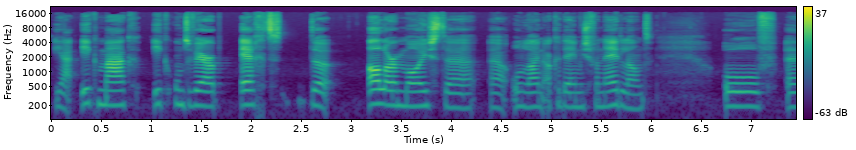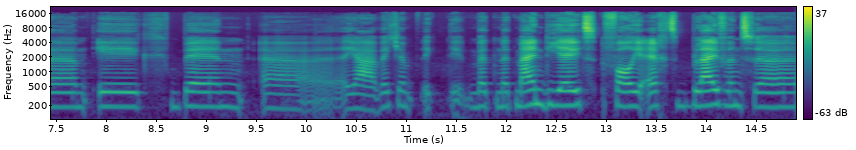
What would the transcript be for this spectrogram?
ja, ik maak, ik ontwerp echt de allermooiste uh, online academies van Nederland. Of um, ik ben, uh, ja, weet je, met, met mijn dieet val je echt blijvend uh,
